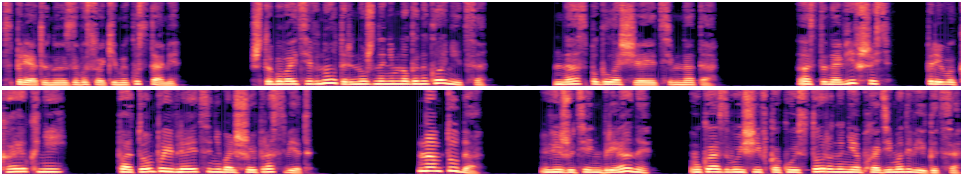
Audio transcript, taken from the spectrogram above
спрятанную за высокими кустами. Чтобы войти внутрь, нужно немного наклониться. Нас поглощает темнота. Остановившись, привыкаю к ней, потом появляется небольшой просвет — нам туда. Вижу тень Брианы, указывающей, в какую сторону необходимо двигаться.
